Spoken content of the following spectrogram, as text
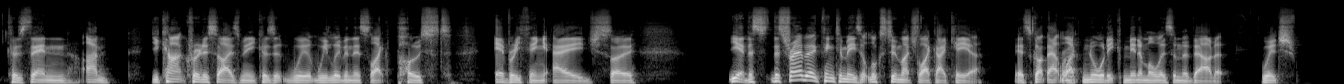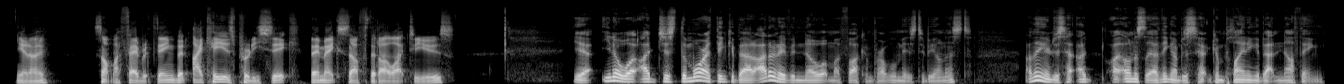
Because then i'm you can't criticize me because we, we live in this like post everything age. So yeah, the the Strandberg thing to me is it looks too much like IKEA. It's got that right. like Nordic minimalism about it, which you know, it's not my favorite thing. But IKEA is pretty sick. They make stuff that I like to use. Yeah, you know what? I just the more I think about it, I don't even know what my fucking problem is. To be honest, I think I'm just I, I honestly I think I'm just complaining about nothing.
